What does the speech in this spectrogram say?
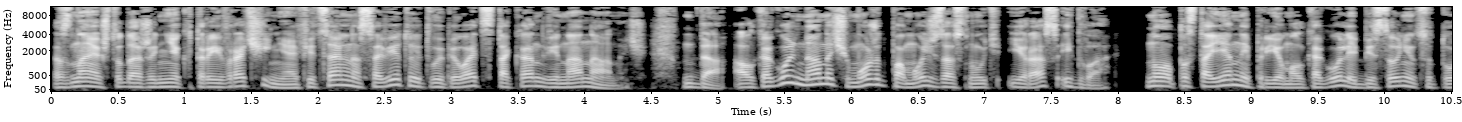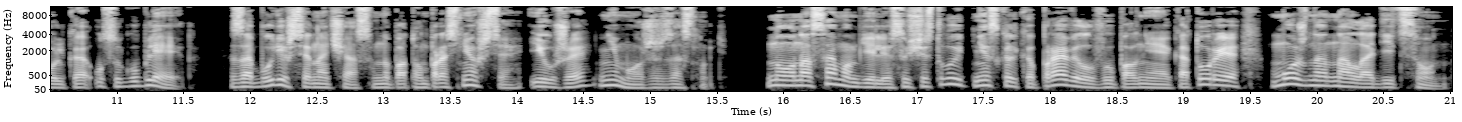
Зная, что даже некоторые врачи неофициально советуют выпивать стакан вина на ночь. Да, алкоголь на ночь может помочь заснуть и раз, и два. Но постоянный прием алкоголя бессонницу только усугубляет. Забудешься на час, но потом проснешься и уже не можешь заснуть. Но на самом деле существует несколько правил, выполняя которые можно наладить сон.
